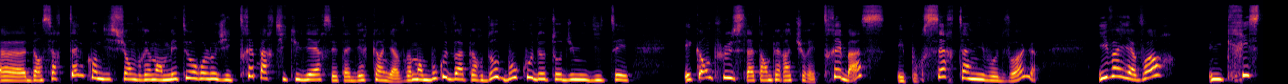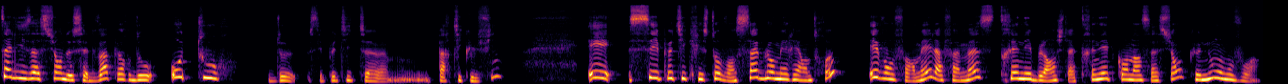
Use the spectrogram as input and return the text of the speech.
euh, dans certaines conditions vraiment météorologiques très particulières, c'est-à-dire quand il y a vraiment beaucoup de vapeur d'eau, beaucoup de taux d'humidité, et qu'en plus la température est très basse, et pour certains niveaux de vol, il va y avoir une cristallisation de cette vapeur d'eau autour de ces petites euh, particules fines, et ces petits cristaux vont s'agglomérer entre eux, et vont former la fameuse traînée blanche, la traînée de condensation que nous on voit.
